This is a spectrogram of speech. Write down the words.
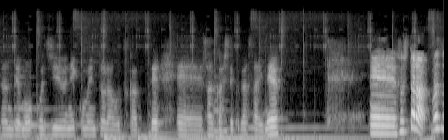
何でもご自由にコメント欄を使って、えー、参加してくださいね。えー、そしたらまず、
